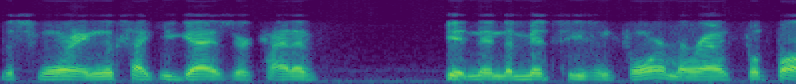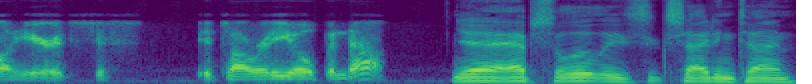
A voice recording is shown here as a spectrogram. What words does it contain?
this morning. Looks like you guys are kind of getting into midseason form around football here. It's just it's already opened up. Yeah, absolutely. It's exciting time.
